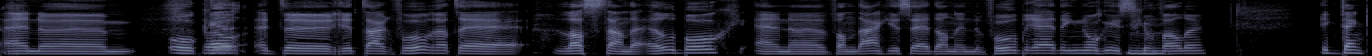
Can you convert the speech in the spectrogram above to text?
En ehm, ook Wel- eh, de rit daarvoor had hij last aan de elleboog. En eh, vandaag is hij dan in de voorbereiding nog eens Mhm. gevallen. Ik denk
